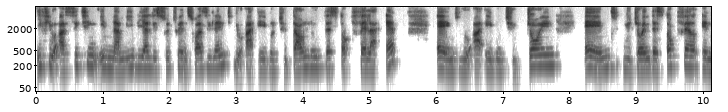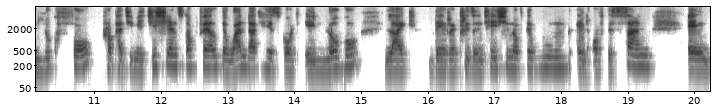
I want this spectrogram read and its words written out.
If you are sitting in Namibia, Lesotho, and Swaziland, you are able to download the Stokfella app and you are able to join. And you join the Stokvel and look for Property Magician Stokvel, the one that has got a logo like the representation of the womb and of the sun. And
